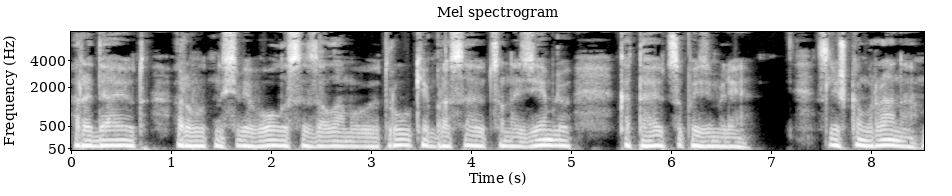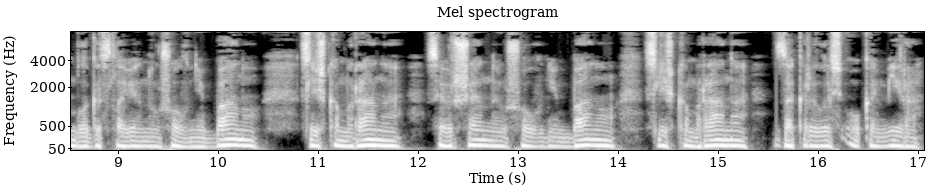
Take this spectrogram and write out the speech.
рыдают, рвут на себе волосы, заламывают руки, бросаются на землю, катаются по земле. Слишком рано благословенный ушел в небану, слишком рано совершенный ушел в небану, слишком рано закрылось око мира,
